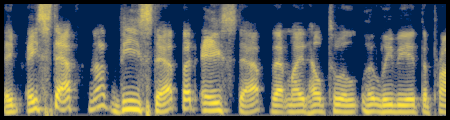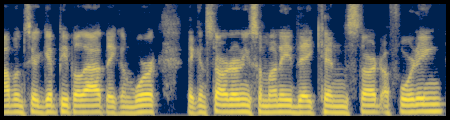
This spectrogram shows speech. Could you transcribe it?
a, a step, not the step, but a step that might help to alleviate the problems here, get people out. They can work, they can start earning some money, they can start affording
